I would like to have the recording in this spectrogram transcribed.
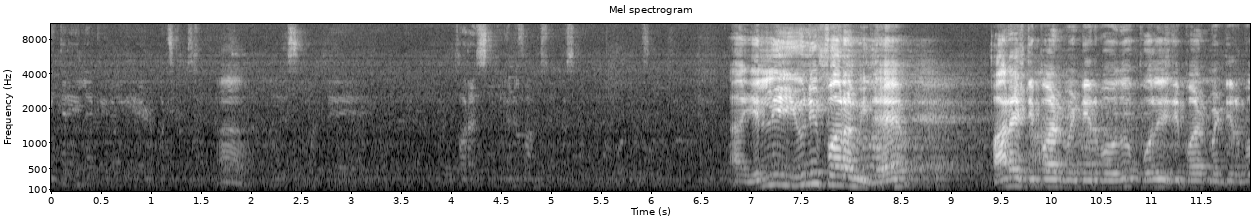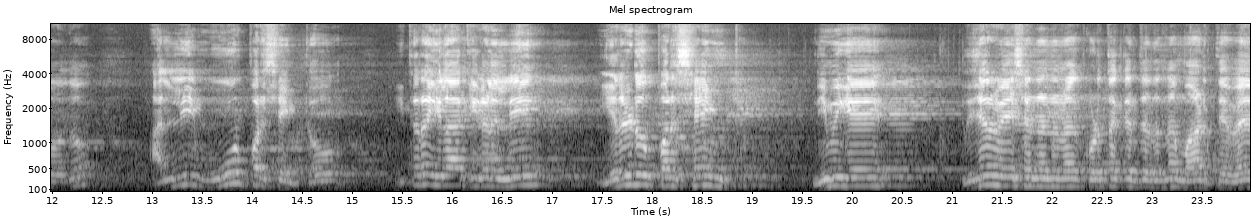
ಇತರೆ ಇಲಾಖೆಗಳಿಗೆ ಎರಡು ಪರ್ಸೆಂಟ್ ಆ, ಪೊಲೀಸ್ ಮತ್ತೆ ಫಾರೆಸ್ಟ್ ಯೂನಿಫಾರ್ಮ್ ಸರ್ವಿಸ್ ಮೂರು ಪರ್ಸೆಂಟ್ ಆ, ಎಲ್ಲಿ ಯೂನಿಫಾರಮ್ ಇದೆ ಫಾರೆಸ್ಟ್ ಡಿಪಾರ್ಟ್ಮೆಂಟ್ ಇರ್ಬೋದು ಪೊಲೀಸ್ ಡಿಪಾರ್ಟ್ಮೆಂಟ್ ಇರ್ಬೋದು, ಅಲ್ಲಿ ಮೂರು ಪರ್ಸೆಂಟು ಇತರ ಇಲಾಖೆಗಳಲ್ಲಿ ಎರಡು ಪರ್ಸೆಂಟ್ ನಿಮಗೆ ರಿಸರ್ವೇಷನ್ ಅನ್ನು ಕೊಡ್ತಕ್ಕಂಥದನ್ನ ಮಾಡ್ತೇವೆ.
